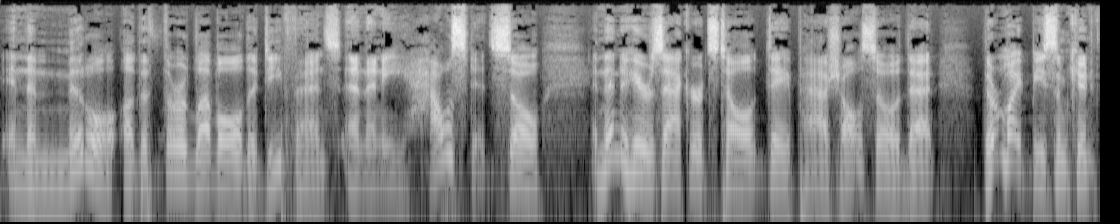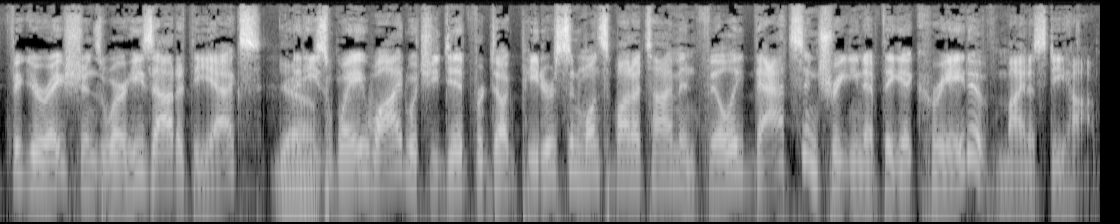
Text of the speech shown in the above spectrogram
in the middle of the third level of the defense, and then he housed it. So, and then to hear Zach Ertz tell Dave Pasch also that there might be some configurations where he's out at the X, Yeah. that he's way wide, which he did for Doug Pederson once upon a time in Philly. That's intriguing if they get creative minus D Hop.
